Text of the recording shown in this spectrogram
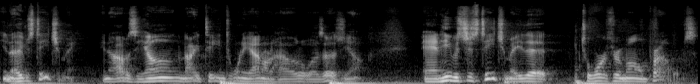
you know, he was teaching me. You know, I was young, 19, 20, I don't know how old I was. I was young, and he was just teaching me that to work through my own problems.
